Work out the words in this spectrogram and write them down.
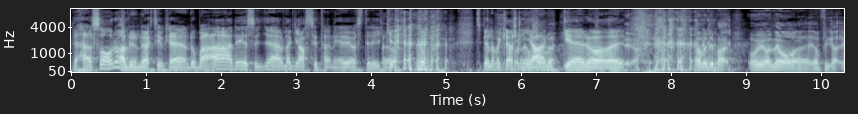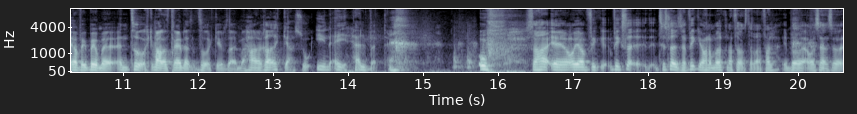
Det här sa du aldrig under aktiv karriär. Då bara ah, det är så jävla glassigt här nere i Österrike. Spela med Karsten Janker och... Ja men det var, och jag låg, jag fick, jag fick bo med en turk, världens trevligaste turk i men han röka så in i helvete. Uff, så här, eh, och jag fick, fick, till slut så fick jag honom öppna först i alla fall. I början, och sen så,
